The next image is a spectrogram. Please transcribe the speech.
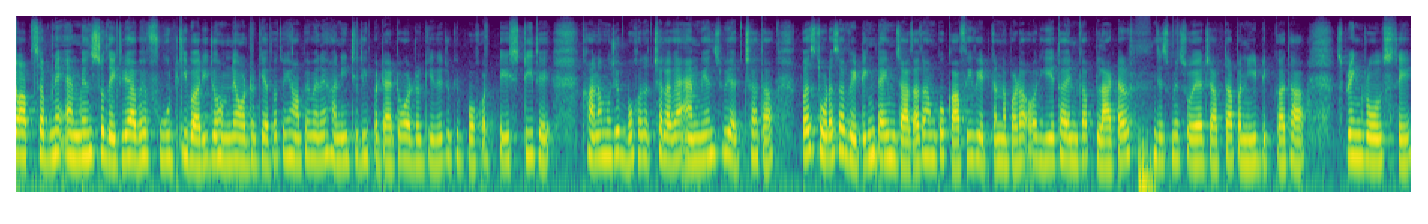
तो आप सबने एम्बियंस तो देख लिया। अब है फ़ूड की बारी जो हमने ऑर्डर किया था। तो यहाँ पे मैंने हनी चिली पटैटो ऑर्डर किए थे जो कि बहुत टेस्टी थे। खाना मुझे बहुत अच्छा लगा। एम्बियंस भी अच्छा था। बस थोड़ा सा वेटिंग टाइम ज़्यादा था। हमको काफ़ी वेट करना पड़ा। और ये था इनका प्लेटर जिसमें सोया चाप था, पनीर टिक्का था स्प्रिंग रोल्स थे।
